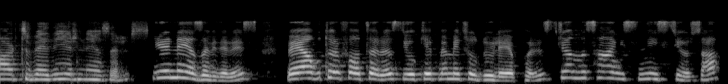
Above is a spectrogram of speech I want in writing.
Artı B'de yerine yazarız. Yerine yazabiliriz veya bu tarafa atarız, yok etme metoduyla yaparız. Canınız hangisini istiyorsa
